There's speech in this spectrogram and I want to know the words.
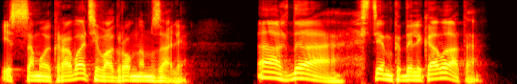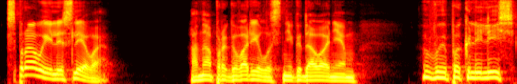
из самой кровати в огромном зале. Ах да, стенка далековата. Справа или слева? Она проговорила с негодованием. «Вы поклялись,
